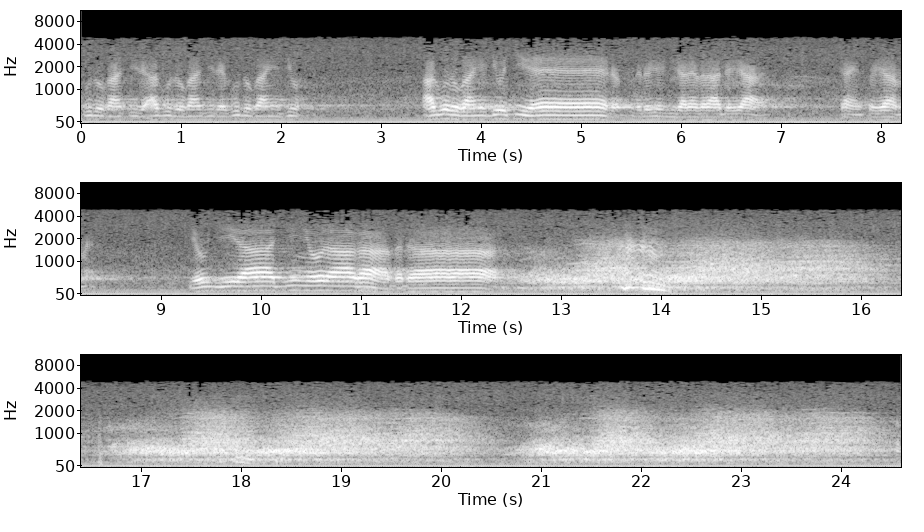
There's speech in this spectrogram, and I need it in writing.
ကုသိုလ်ကံရှိတယ်အကုသိုလ်ကံရှိတယ်ကုသိုလ်ကံရင်ကျိုးအကုသိုလ်ကံရင်ကျိုးရှိတယ်လို့ဒီလိုယုံကြည်တာလည်းသရာတရားပဲ။ဒါရင်ဆိုရမယ်။ ယုံကြည်တာကြီးညိုတာကတရားအ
